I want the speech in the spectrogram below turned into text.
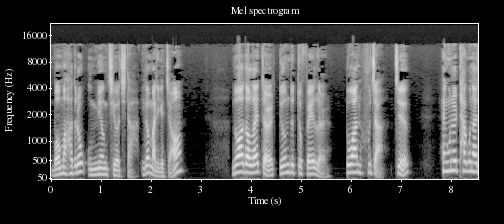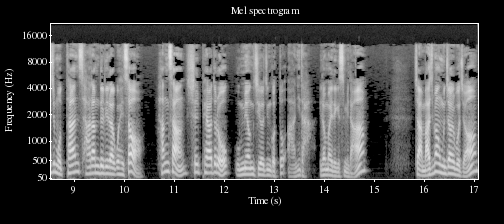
뭐뭐 하도록 운명 지어지다. 이런 말이겠죠. nor the latter doomed to failure. 또한 후자, 즉 행운을 타고나지 못한 사람들이라고 해서 항상 실패하도록 운명 지어진 것도 아니다. 이런 말이 되겠습니다. 자, 마지막 문장을 보죠.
